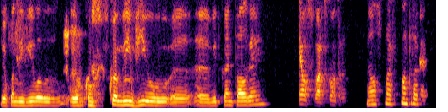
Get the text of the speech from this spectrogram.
Eu quando envio, eu, quando envio a, Bitcoin para alguém. É um smart contract. É um smart contract. É.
